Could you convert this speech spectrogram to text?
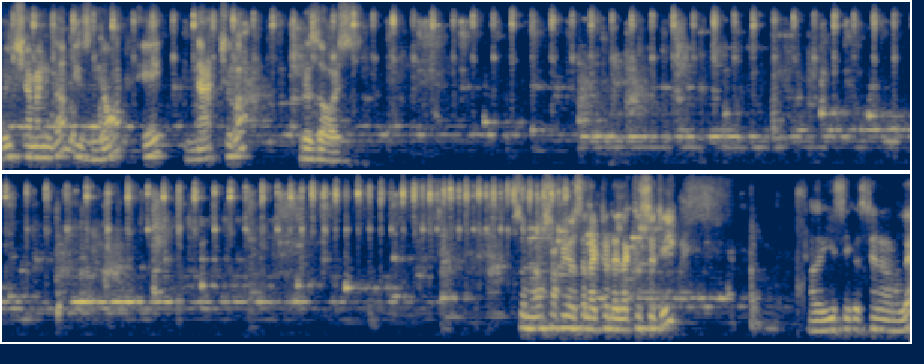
which among them is not a natural resource so most of you have selected electricity അത് ഈസി ക്വസ്റ്റ്യൻ ആണല്ലേ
